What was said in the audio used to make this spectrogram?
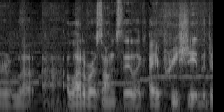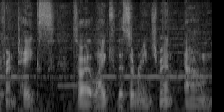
or a lot, uh, a lot of our songs say like I appreciate the different takes. So I like this arrangement. Um,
